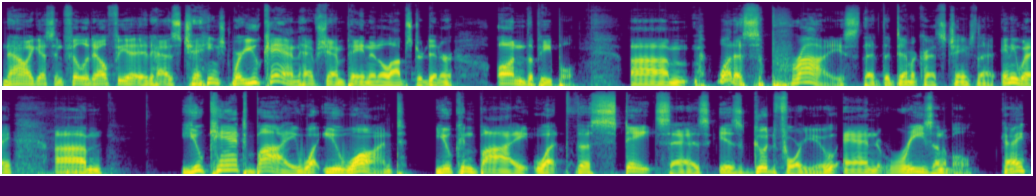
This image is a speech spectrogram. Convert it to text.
Now, I guess in Philadelphia, it has changed where you can have champagne and a lobster dinner on the people. Um, what a surprise that the Democrats changed that. Anyway, um, you can't buy what you want. You can buy what the state says is good for you and reasonable. Okay.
